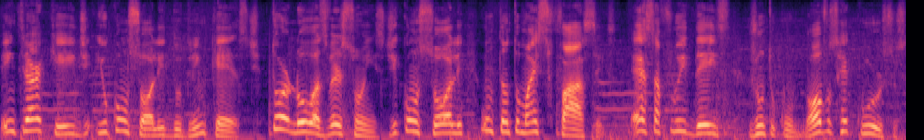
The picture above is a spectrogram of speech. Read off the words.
entre arcade e o console do Dreamcast. Tornou as versões de console um tanto mais fáceis. Essa fluidez, junto com novos recursos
